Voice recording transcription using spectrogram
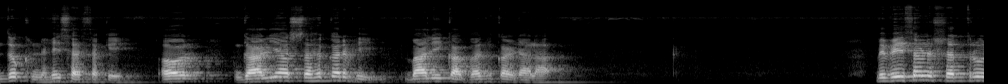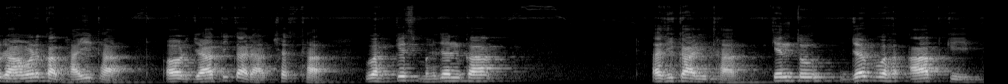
दुख नहीं सह सके और गालियाँ सहकर भी बाली का वध कर डाला। विभीषण शत्रु रावण का भाई था और जाति का राक्षस था, वह किस भजन का अधिकारी था? किंतु जब वह आपकी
